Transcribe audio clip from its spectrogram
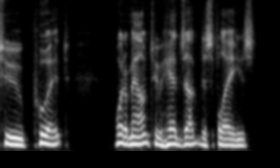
to put what amount to heads-up displays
